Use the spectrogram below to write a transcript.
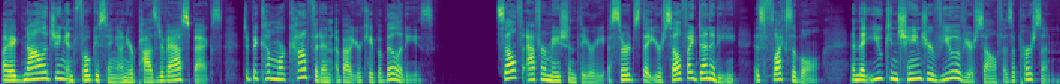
by acknowledging and focusing on your positive aspects to become more confident about your capabilities. Self affirmation theory asserts that your self identity is flexible and that you can change your view of yourself as a person.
